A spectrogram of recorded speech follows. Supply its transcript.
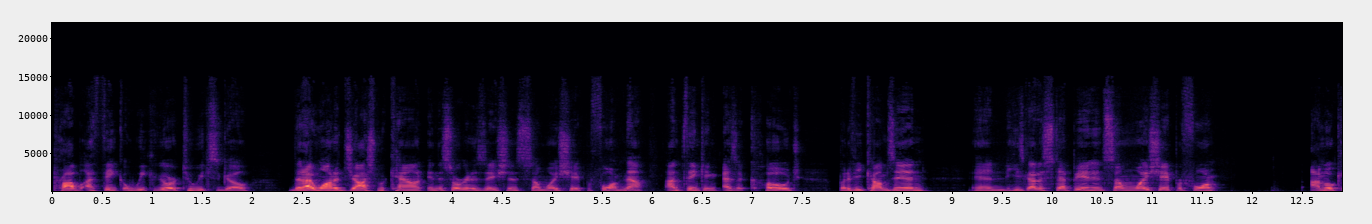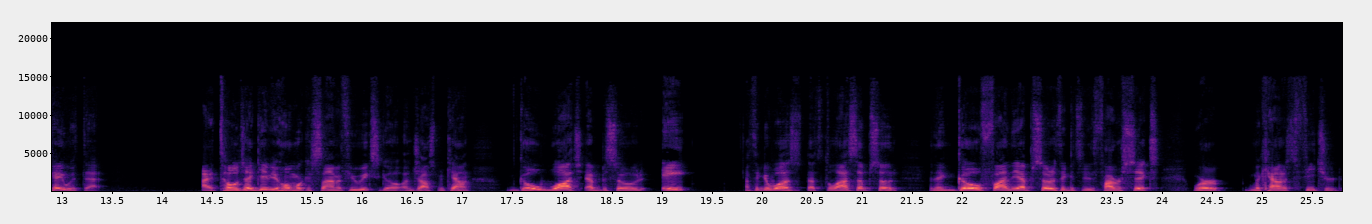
probably I think a week ago or two weeks ago, that I wanted Josh McCown in this organization in some way, shape, or form. Now, I'm thinking as a coach, but if he comes in and he's got to step in in some way, shape, or form, I'm okay with that. I told you I gave you a homework assignment a few weeks ago on Josh McCown. Go watch episode eight, I think it was. That's the last episode. And then go find the episode, I think it's either five or six, where McCown is featured.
